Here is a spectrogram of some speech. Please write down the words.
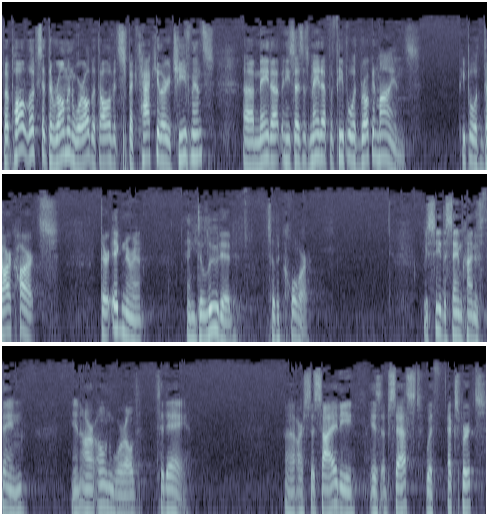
But Paul looks at the Roman world with all of its spectacular achievements uh, made up, and he says it's made up of people with broken minds, people with dark hearts. They're ignorant and deluded to the core. We see the same kind of thing in our own world today. Uh, our society is obsessed with experts,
